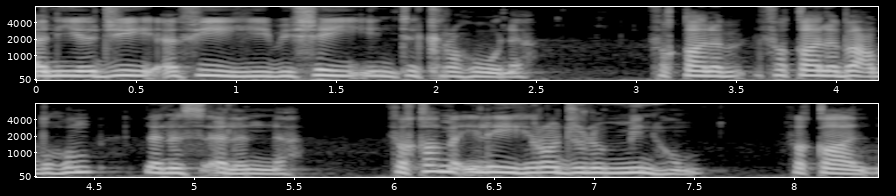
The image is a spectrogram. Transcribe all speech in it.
أن يجيء فيه بشيء تكرهونه. فقال, فقال بعضهم لنسألنه. فقام إليه رجل منهم فقال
